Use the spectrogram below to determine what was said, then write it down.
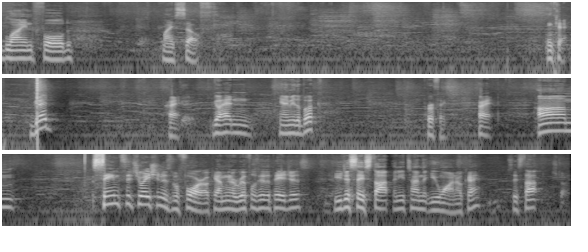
blindfold myself. Okay. Good? All right. Go ahead and hand me the book. Perfect. All right. Um, same situation as before. Okay, I'm going to riffle through the pages. You just say stop anytime that you want, okay? Say stop. Stop.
